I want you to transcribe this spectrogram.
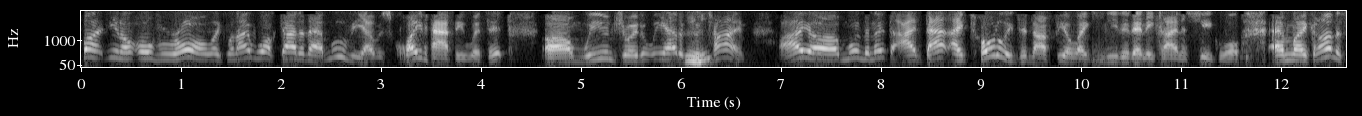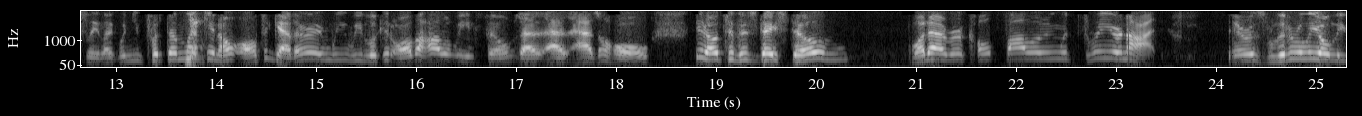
But you know, overall, like when I walked out of that movie, I was quite happy with it. Um, we enjoyed it. We had a good Mhm. time. I uh more than that, I that I totally did not feel like needed any kind of sequel. And like honestly, like when you put them like you know all together, and we we look at all the Halloween films as as, as a whole, you know, to this day still, whatever cult following with three or not, there is literally only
